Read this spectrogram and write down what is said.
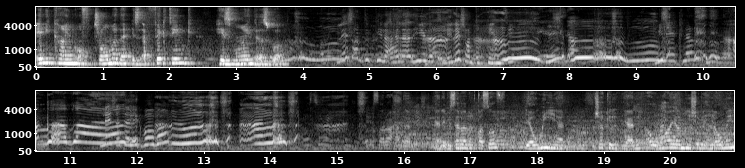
any kind of trauma that is affecting his mind as well. ليش عم تبكي؟ لا هلا هي بدها تقول لي ليش عم تبكي أنت؟ مين؟ بابا ليش قلت لك بابا؟ صراحة يعني بسبب القصف يوميا بشكل يعني أو ما يومي شبه يومي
